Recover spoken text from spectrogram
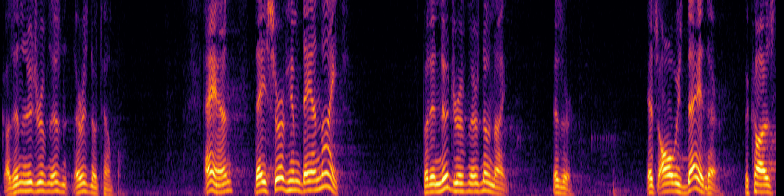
because in the New Jerusalem there is, there is no temple. And they serve him day and night. But in New Jerusalem, there's no night, is there? It's always day there, because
